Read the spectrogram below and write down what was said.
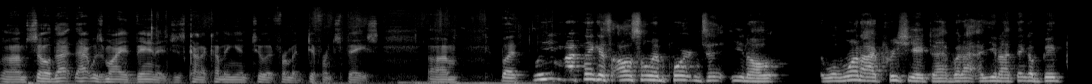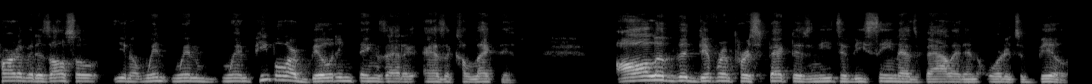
right. um, so that that was my advantage is kind of coming into it from a different space um, but well, i think it's also important to you know well one i appreciate that but i you know i think a big part of it is also you know when when when people are building things a, as a collective all of the different perspectives need to be seen as valid in order to build.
